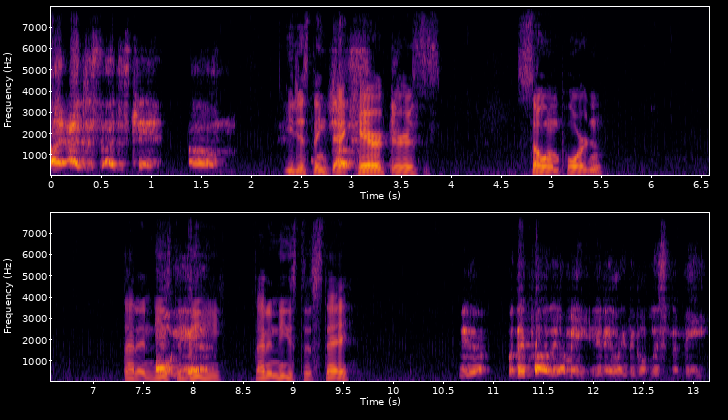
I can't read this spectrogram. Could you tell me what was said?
I, I just I just can't. Um, you just think that character is so important? that it needs Oh, to yeah. be that it needs to stay. Yeah, but they probably. I mean, it ain't like they're gonna listen to me.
